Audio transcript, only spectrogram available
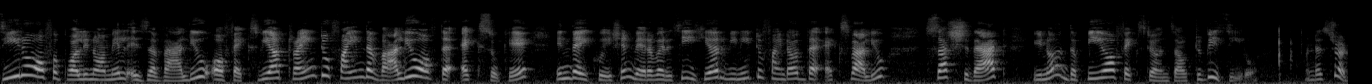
0 of a polynomial is a value of x. We are trying to find the value of the x okay in the equation wherever you see here we need to find out the x value such that you know the p of x turns out to be 0 understood.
